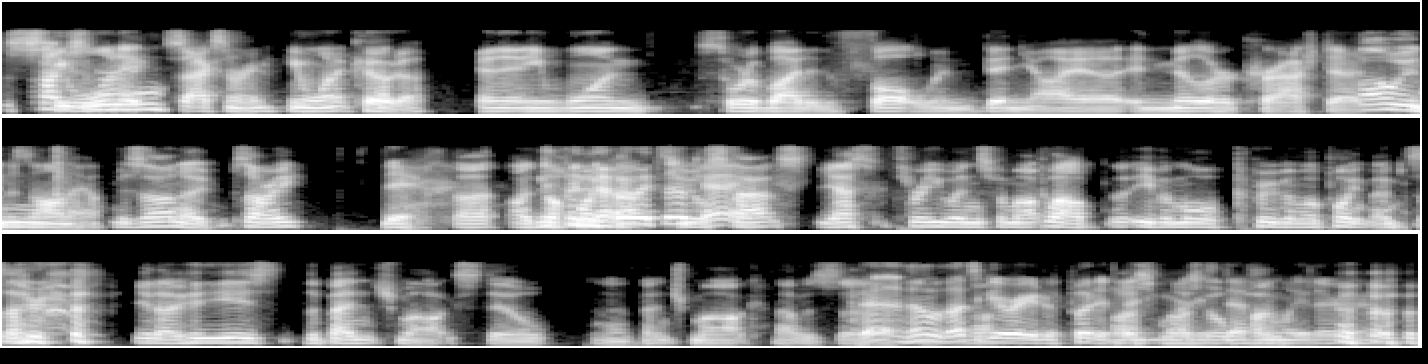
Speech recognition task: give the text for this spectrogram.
he won at Sachsenring. He won at COTA and then he won sort of by default when Bagnaia and Miller crashed at oh, in Misano. Misano, sorry. Yeah. Uh, I doff my no, it's okay. your stats. Yes, three wins for Marc. Well, even more proving my point then. So, you know, he is the benchmark still. Uh, benchmark. That was. Uh, yeah, no, that's a good way to put it. Benchmark is definitely pun. there. Yeah.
